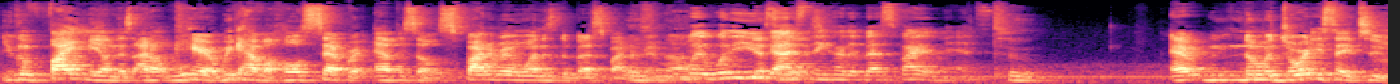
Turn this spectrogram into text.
You can fight me on this. I don't care. We can have a whole separate episode. Spider Man One is the best Spider Man. not. movie. Wait, what do you Yes, guys think are the best Spider-Mans? two. Ev- The majority say two.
